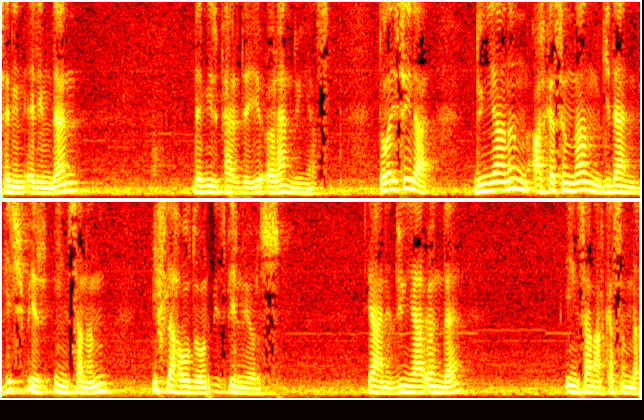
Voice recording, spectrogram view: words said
senin elinden, demir perdeyi ören dünyasın. Dolayısıyla dünyanın arkasından giden hiçbir insanın iflah olduğunu biz bilmiyoruz. Yani dünya önde, insan arkasında.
